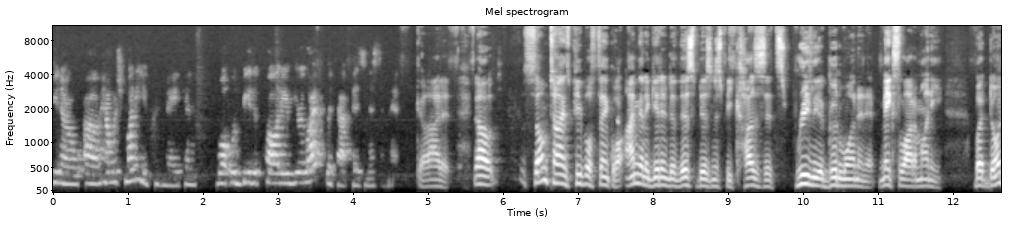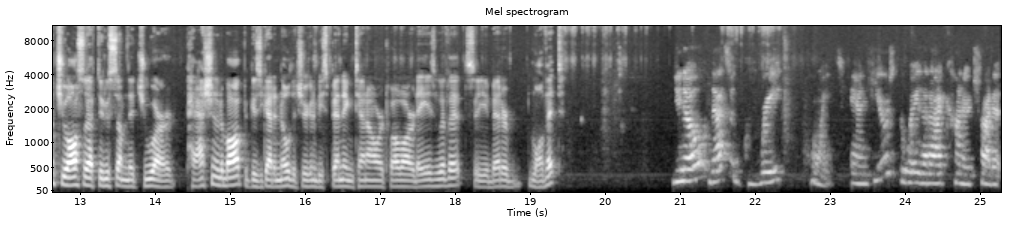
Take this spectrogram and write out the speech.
you know, uh, how much money you could make and what would be the quality of your life with that business in it. Got it. Now, sometimes people think, well, I'm going to get into this business because it's really a good one and it makes a lot of money. But don't you also have to do something that you are passionate about because you got to know that you're going to be spending 10 hour, 12 hour days with it. So you better love it. You know, that's a great point. And here's the way that I kind of try to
